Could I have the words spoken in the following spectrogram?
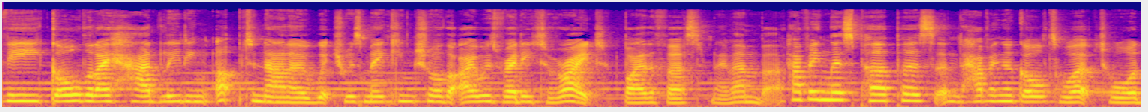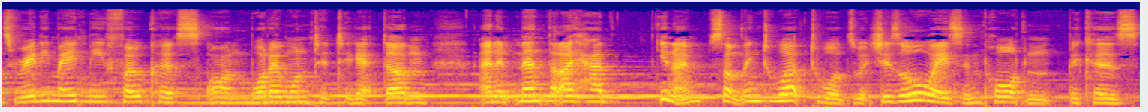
the goal that I had leading up to Nano, which was making sure that I was ready to write by the 1st of November. Having this purpose and having a goal to work towards really made me focus on what I wanted to get done, and it meant that I had, you know, something to work towards, which is always important because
